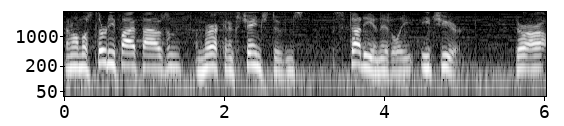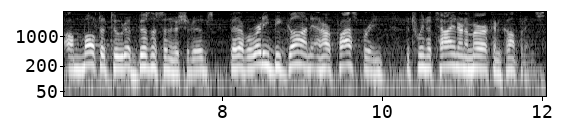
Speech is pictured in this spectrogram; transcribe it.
and almost 35,000 American exchange students study in Italy each year. There are a multitude of business initiatives that have already begun and are prospering between Italian and American companies.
